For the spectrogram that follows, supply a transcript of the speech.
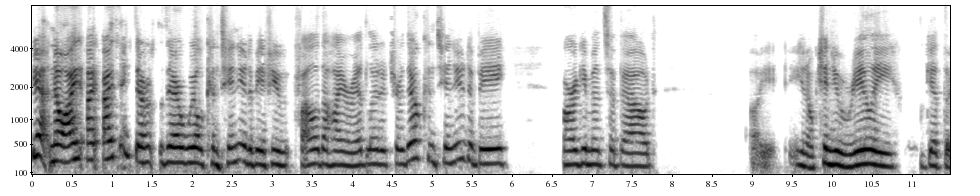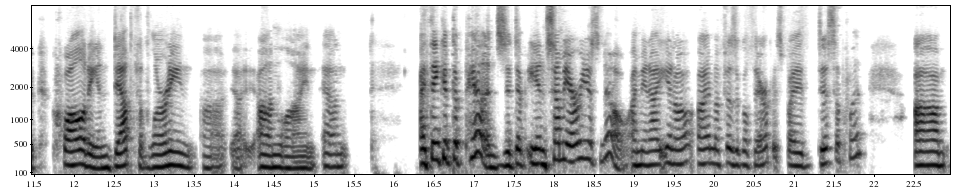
Yeah, no, I, I, I think there there will continue to be if you follow the higher ed literature, there'll continue to be arguments about uh, you know, can you really get the quality and depth of learning uh, uh, online? And I think it depends. It de- in some areas, no. I mean, I you know, I'm a physical therapist by discipline. Um,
